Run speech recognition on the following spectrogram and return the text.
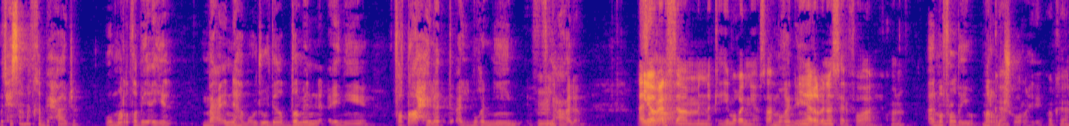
وتحسها ما تخبي حاجة ومرة طبيعية مع إنها موجودة ضمن يعني فطاحلة المغنيين في مم. العالم اليوم ف- عرفتها منك هي مغنية صح؟ مغنية. يعني أغلب الناس يعرفوها يكونوا المفروض أيوه مرة okay. مشهورة هي okay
